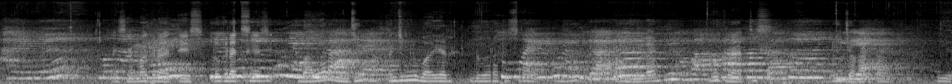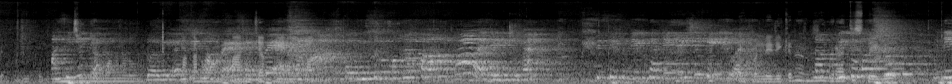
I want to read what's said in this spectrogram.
hanya SMA gratis. Lu gratis gak sih? Bayar anjing. Anjing lu bayar 200 Semua ilmu yang ribu per ada bulan. Lu gratis. gitu ya. Jakarta ya? Iya. Masih Anjing emang lu. Makan sampai pajak SMP, ya. Gitu kan pendidikan gitu Eh, pendidikan Nah, harusnya gratis bego. Di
